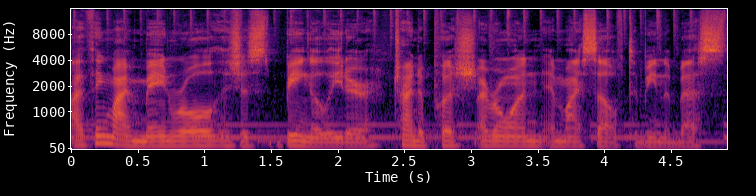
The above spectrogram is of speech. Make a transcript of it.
I think my main role is just being a leader, trying to push everyone and myself to being the best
